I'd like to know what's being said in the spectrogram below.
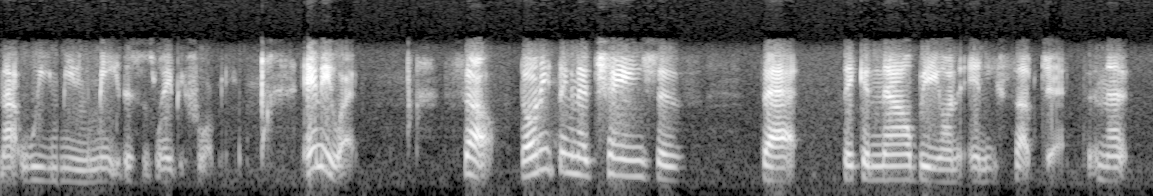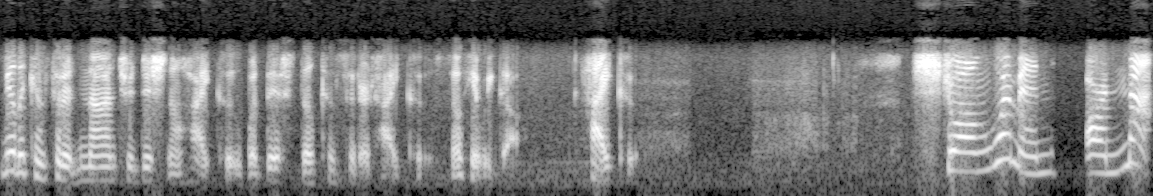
Not we meaning me. This is way before me. Anyway, so the only thing that changed is that they can now be on any subject, and that really considered non-traditional haiku, but they're still considered haiku. So here we go, haiku. Strong women are not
